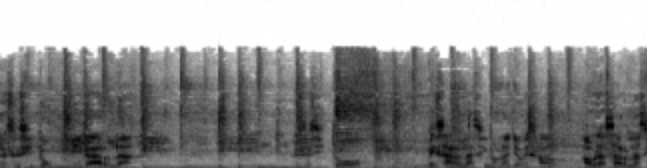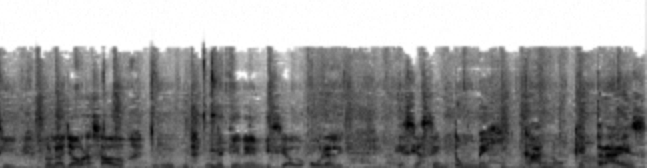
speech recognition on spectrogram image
necesito mirarla pronto besarla si no la haya besado, abrazarla si no la haya abrazado. Me tiene enviciado, órale, ese acento mexicano que traes.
